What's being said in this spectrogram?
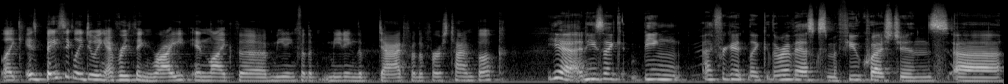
like is basically doing everything right in like the meeting for the meeting the dad for the first time book. Yeah, and he's like being I forget like the Rev asks him a few questions. Uh,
